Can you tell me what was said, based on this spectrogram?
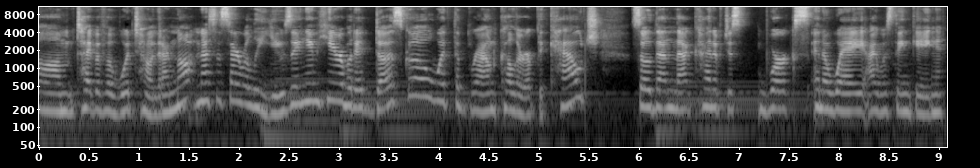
um, type of a wood tone that I'm not necessarily using in here, but it does go with the brown color of the couch. So then that kind of just works in a way I was thinking.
